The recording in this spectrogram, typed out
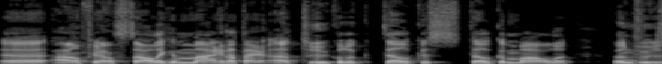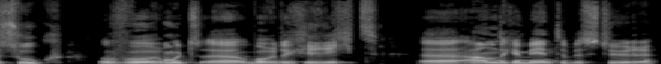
uh, aan Franstaligen, maar dat daar uitdrukkelijk telkens, telkens malen een verzoek voor moet worden gericht aan de gemeentebesturen.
